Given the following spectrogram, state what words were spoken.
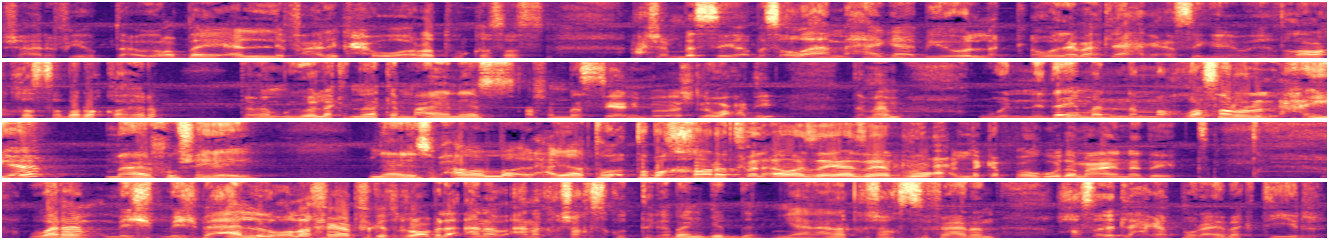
مش عارف إيه وبتاع. ويقعد بقى يألف عليك حوارات وقصص عشان بس بس هو أهم حاجة بيقول لك هو دايما هتلاقي حاجة يطلع لك قصة بره القاهرة تمام؟ ويقول لك إن أنا كان معايا ناس عشان بس يعني ما بقاش لوحدي تمام؟ وإن دايما لما وصلوا للحقيقة ما عرفوش هي إيه. يعني سبحان الله الحقيقة تبخرت في الهواء زيها زي الروح اللي كانت موجودة معانا ديت. وأنا مش مش بقلل والله فعلا فكرة الرعب. لا أنا أنا كشخص كنت جبان جدا. يعني أنا كشخص فعلا حصلت لي حاجات مرعبة كتير.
